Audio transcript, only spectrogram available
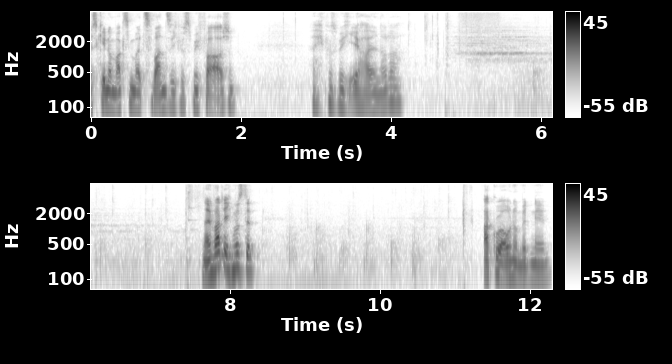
Es gehen nur maximal 20, wirst mich verarschen. Ich muss mich eh heilen, oder? Nein, warte, ich musste... Akku auch noch mitnehmen.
